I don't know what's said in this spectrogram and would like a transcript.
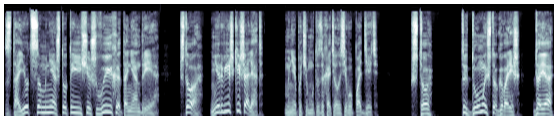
«Сдается мне, что ты ищешь выход, а не Андрея. Что, нервишки шалят?» Мне почему-то захотелось его поддеть. «Что? Ты думаешь, что говоришь? Да я...»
